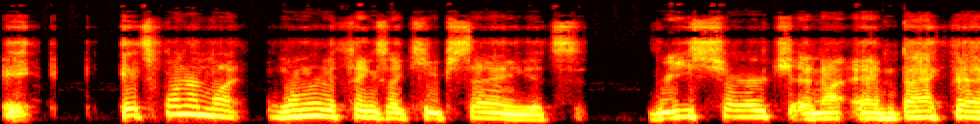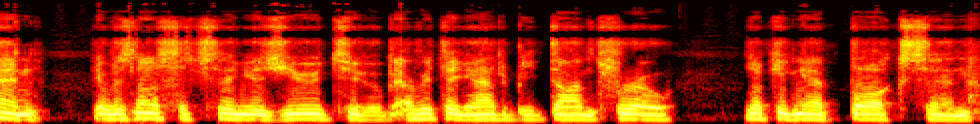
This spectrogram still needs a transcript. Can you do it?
it, it's one of my one of the things I keep saying. It's research, and I, and back then there was no such thing as YouTube. Everything had to be done through looking at books and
